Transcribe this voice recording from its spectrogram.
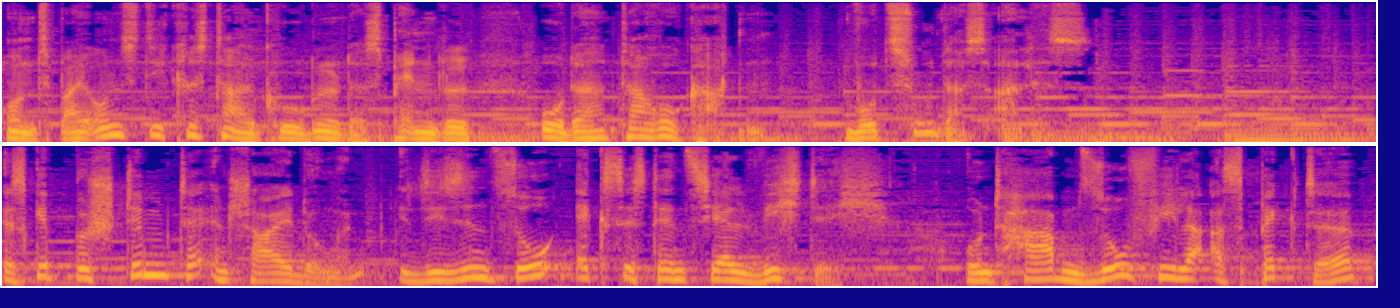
Und bei uns die Kristallkugel, das Pendel oder Tarotkarten. Wozu das alles? Es gibt bestimmte Entscheidungen, die sind so existenziell wichtig, und haben so viele Aspekte,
